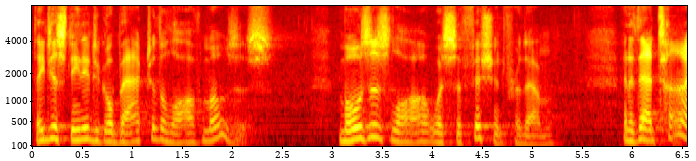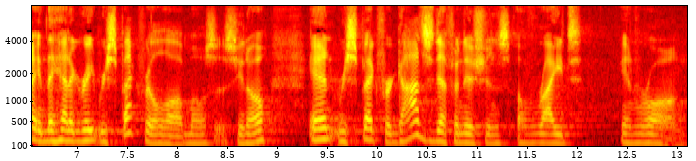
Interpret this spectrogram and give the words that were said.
They just needed to go back to the law of Moses. Moses' law was sufficient for them. And at that time, they had a great respect for the law of Moses, you know, and respect for God's definitions of right and wrong.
